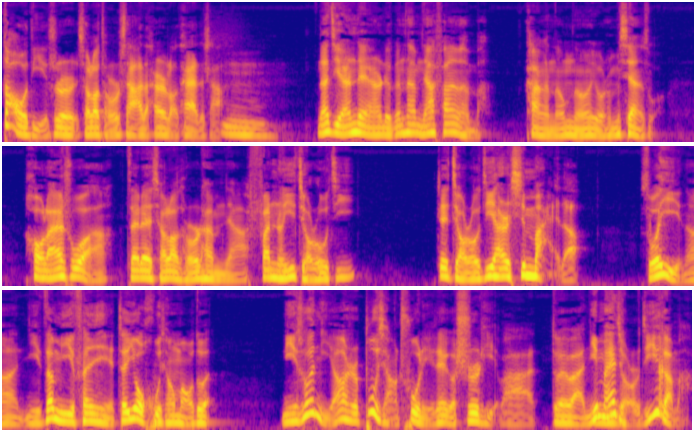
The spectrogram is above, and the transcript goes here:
到底是小老头杀的还是老太太杀的。嗯那既然这样，就跟他们家翻翻吧，看看能不能有什么线索。后来说啊，在这小老头他们家翻着一绞肉机，这绞肉机还是新买的，所以呢，你这么一分析，这又互相矛盾。你说你要是不想处理这个尸体吧，对吧？你买绞肉机干嘛？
